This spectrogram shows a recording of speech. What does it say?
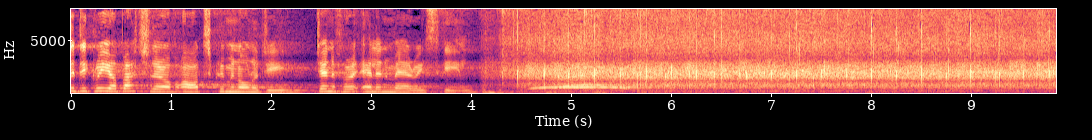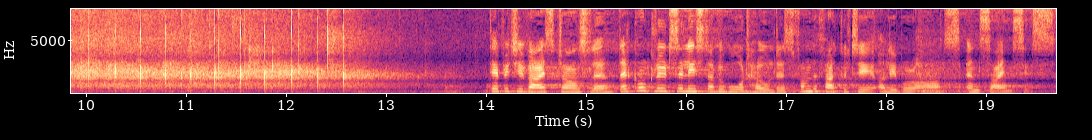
For the degree of Bachelor of Arts Criminology, Jennifer Ellen Mary Skeel. Deputy Vice Chancellor, that concludes the list of award holders from the Faculty of Liberal Arts and Sciences.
